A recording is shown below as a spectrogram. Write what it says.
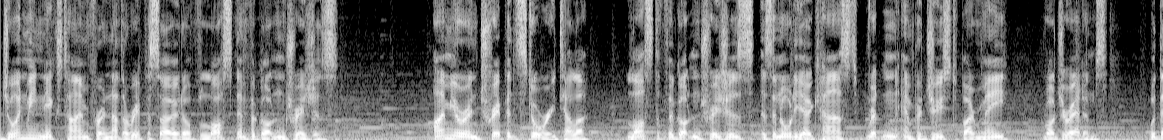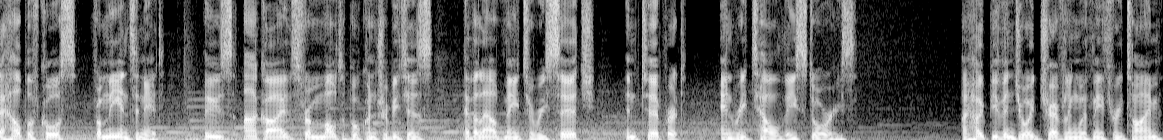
Join me next time for another episode of Lost and Forgotten Treasures. I'm your intrepid storyteller. Lost and Forgotten Treasures is an audiocast written and produced by me, Roger Adams, with the help, of course, from the internet, whose archives from multiple contributors have allowed me to research, interpret, and retell these stories. I hope you've enjoyed travelling with me through time,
